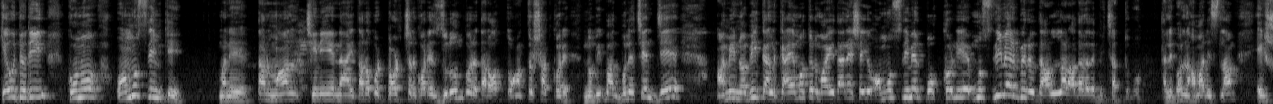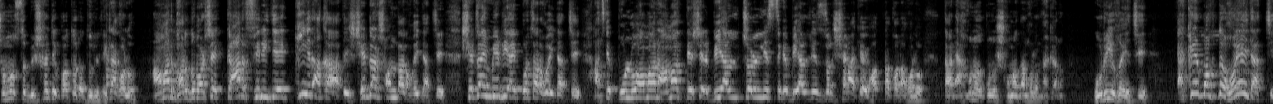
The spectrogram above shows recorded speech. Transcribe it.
কেউ যদি কোনো অমুসলিমকে মানে তার মাল ছিনিয়ে নেয়, তার উপর টর্চার করে, জুলুম করে, তার অর্থ আত্মসাৎ করে। নবী পাক বলেছেন যে, আমি নবী কাল কায়ামতের ময়দানে সেই অমুসলিমের পক্ষ নিয়ে মুসলিমের বিরুদ্ধে আল্লাহর আদালতে বিচার দেবো। তাহলে বলুন, আমার ইসলাম এই সমস্ত বিষয় থেকে কতটা দূরে? এটা হলো আমার ভারতবর্ষে কার ফ্রিজে কি রাখা আছে, সেটার সন্ধান হয়ে যাচ্ছে, সেটাই মিডিয়ায় প্রচার হয়ে যাচ্ছে। আজকে পুলওয়ামার আমার দেশের বিয়াল চল্লিশ থেকে বিয়াল্লিশ জন সেনাকে হত্যা করা হলো, তার এখনও কোনো সমাধান হলো না কেন? উড়ি হয়েছে, একের বক্ত হয়ে যাচ্ছে,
